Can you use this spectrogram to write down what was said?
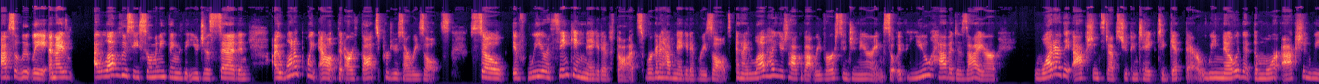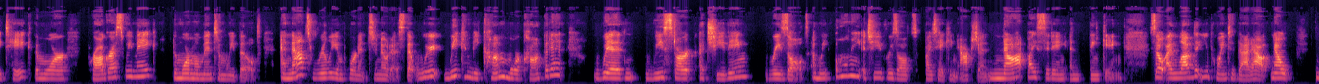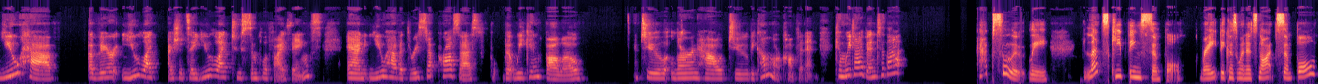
Absolutely. And I I love, Lucy, so many things that you just said. And I want to point out that our thoughts produce our results. So if we are thinking negative thoughts, we're going to have negative results. And I love how you talk about reverse engineering. So if you have a desire, what are the action steps you can take to get there? We know that the more action we take, the more progress we make, the more momentum we build. And that's really important to notice that we we can become more confident when we start achieving results. And we only achieve results by taking action, not by sitting and thinking. So I love that you pointed that out. Now, you have a very, you like, I should say, you like to simplify things, and you have a three step process that we can follow to learn how to become more confident. Can we dive into that? Absolutely. Let's keep things simple, right? Because when it's not simple,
